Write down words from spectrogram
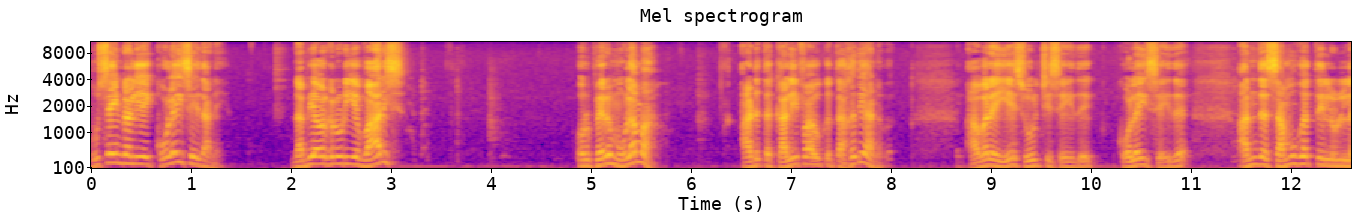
ஹுசைன் அலியை கொலை செய்தானே? நபி அவர்களுடைய வாரிஸ் ஒரு பெரும் உலமா. அடுத்த கலீஃபாவுக்கு தகுதியானவர். அவரையே சூழ்ச்சி செய்து கொலை செய்து அந்த சமூகத்தில் உள்ள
